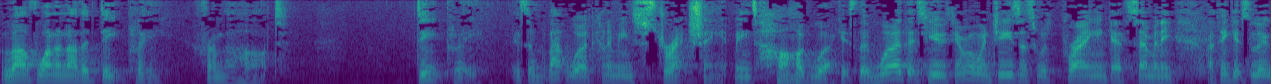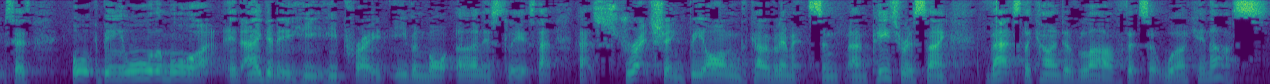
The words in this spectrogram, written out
Love one another deeply from the heart. Deeply. It's a, that word kind of means stretching. It means hard work. It's the word that's used. You remember when Jesus was praying in Gethsemane? I think it's Luke says, all, being all the more in agony, he, he prayed even more earnestly. It's that, that stretching beyond the kind of limits. And, and Peter is saying that's the kind of love that's at work in us.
